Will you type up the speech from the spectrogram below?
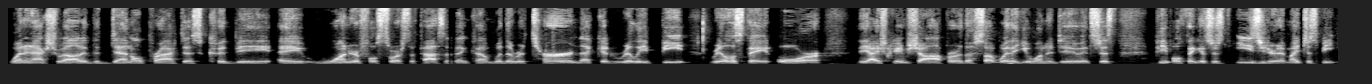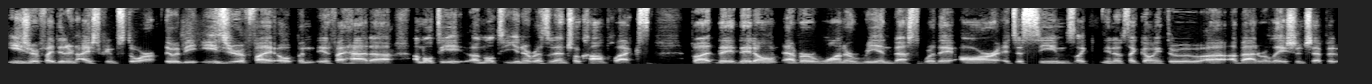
when in actuality the dental practice could be a wonderful source of passive income with a return that could really beat real estate or the ice cream shop or the subway that you want to do. It's just people think it's just easier. It might just be easier if I did an ice cream store. It would be easier if I opened if I had a, a multi a multi unit residential complex. But they, they don't ever want to reinvest where they are. It just seems like you know it's like going through a, a bad relationship. It,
